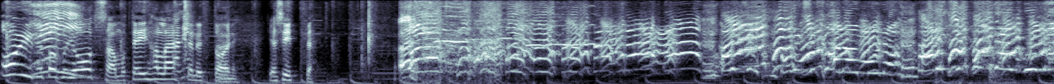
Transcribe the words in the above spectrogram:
Oi, nyt osui jo otsaan, mutta ei ihan lähtenyt toi. Noniin. Ja sitten. Oliko se kananmuna? Oliko se kananmuna?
